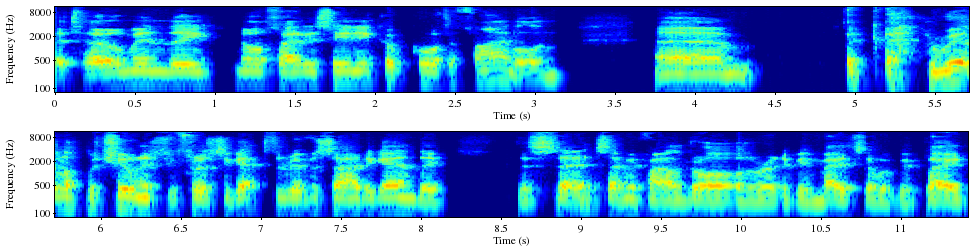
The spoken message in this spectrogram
at home in the North Riding Senior Cup quarter final, and um, a, a, real opportunity for us to get to the Riverside again. The the semi-final draw has already been made, so we'll be played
